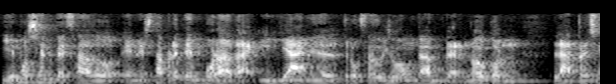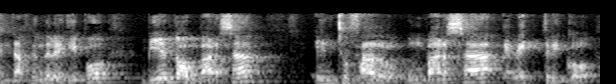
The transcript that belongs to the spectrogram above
y hemos empezado en esta pretemporada y ya en el trofeo Joan Gamper, ¿no? Con la presentación del equipo, viendo a un Barça enchufado, un Barça eléctrico,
